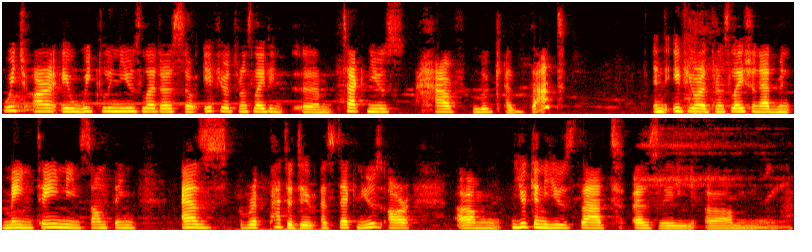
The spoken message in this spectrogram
which are a weekly newsletter. So if you're translating um, tech news, have look at that. And if you're a translation admin maintaining something as repetitive as tech news are, um, you can use that as a um,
